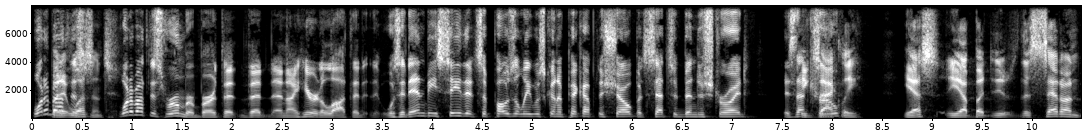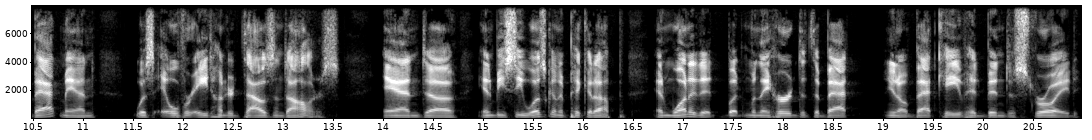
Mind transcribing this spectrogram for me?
What about it this, wasn't. What about this rumor, Burt? That that and I hear it a lot. That was it NBC that supposedly was going to pick up the show, but sets had been destroyed. Is that true? exactly. Yes. Yeah. But the set on Batman was over eight hundred thousand dollars, and uh, NBC was going to pick it up and wanted it, but when they heard that the Bat, you know, Batcave had been destroyed,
